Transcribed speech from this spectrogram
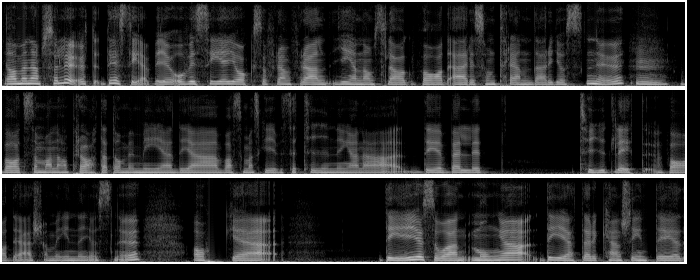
Ja men absolut, det ser vi ju och vi ser ju också framförallt genomslag, vad är det som trendar just nu? Mm. Vad som man har pratat om i media, vad som har skrivits i tidningarna. Det är väldigt tydligt vad det är som är inne just nu. Och eh, det är ju så att många dieter kanske inte är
